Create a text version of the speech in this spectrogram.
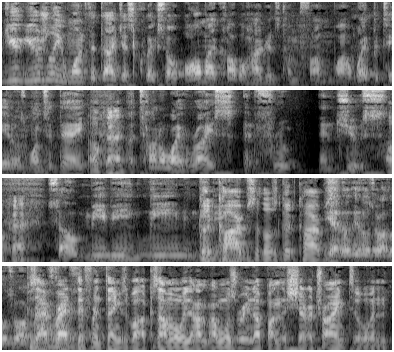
you usually ones that digest quick. So all my carbohydrates come from uh, white potatoes once a day. Okay. A ton of white rice and fruit and juice. Okay. So me being lean. And good being- carbs? Are those good carbs? Yeah, those, those are those are. Because I've read different things about. Because I'm always I'm, I'm always reading up on this shit or trying to, and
